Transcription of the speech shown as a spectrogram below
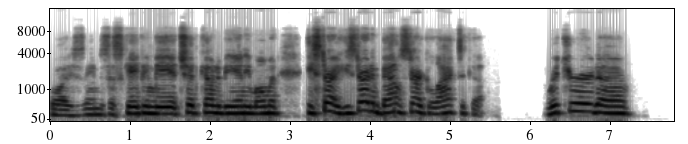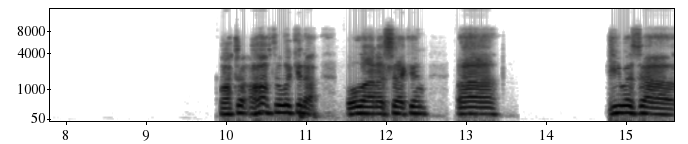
boy, his name is escaping me. It should come to me any moment. He started. He started in Battlestar Galactica. Richard. Uh, I'll have to. I'll have to look it up. Hold on a second. Uh, he was. Uh,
